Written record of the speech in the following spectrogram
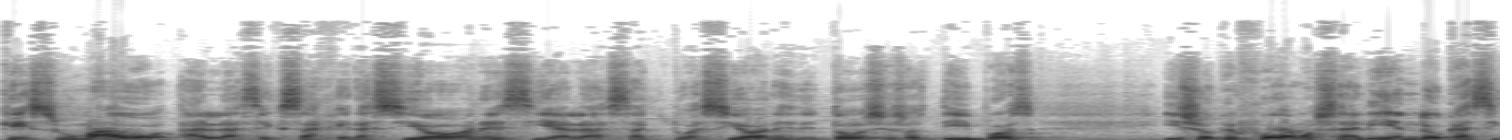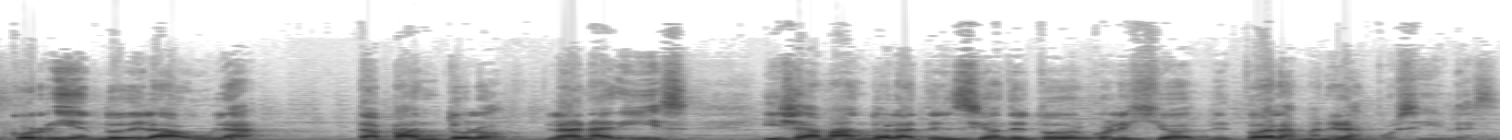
que sumado a las exageraciones y a las actuaciones de todos esos tipos, hizo que fuéramos saliendo casi corriendo del aula, tapándolos la nariz y llamando la atención de todo el colegio de todas las maneras posibles.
